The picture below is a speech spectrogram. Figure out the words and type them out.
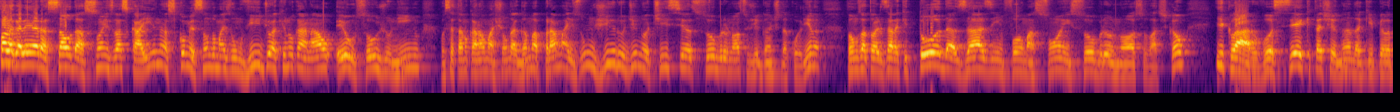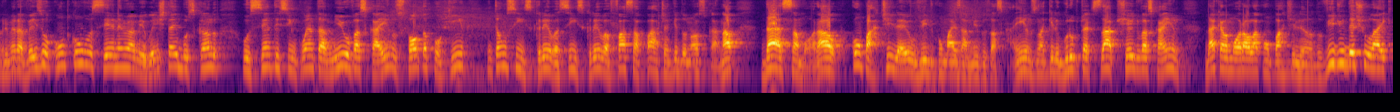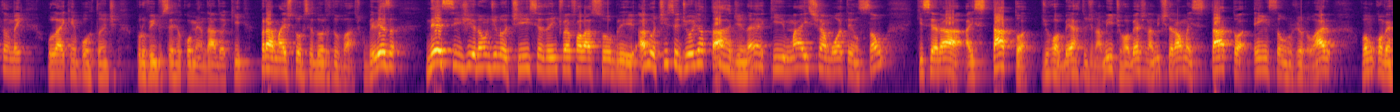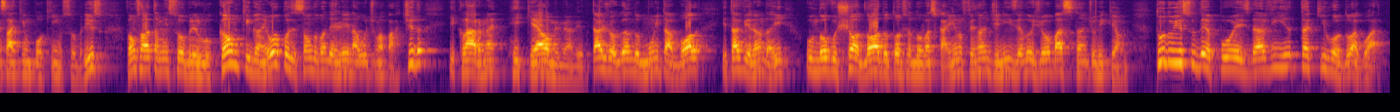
Fala galera, saudações vascaínas, começando mais um vídeo aqui no canal, eu sou o Juninho, você está no canal Machão da Gama para mais um giro de notícias sobre o nosso gigante da colina. Vamos atualizar aqui todas as informações sobre o nosso Vascão e claro, você que está chegando aqui pela primeira vez, eu conto com você, né, meu amigo? A gente está aí buscando os 150 mil vascaínos, falta pouquinho, então se inscreva, se inscreva, faça parte aqui do nosso canal, dá essa moral, compartilha aí o vídeo com mais amigos vascaínos, naquele grupo de WhatsApp cheio de vascaíno, dá aquela moral lá compartilhando o vídeo e deixa o like também. O like é importante para o vídeo ser recomendado aqui para mais torcedores do Vasco, beleza? Nesse girão de notícias, a gente vai falar sobre a notícia de hoje à tarde, né? Que mais chamou atenção, que será a estátua de Roberto Dinamite. Roberto Dinamite terá uma estátua em São Januário. Vamos conversar aqui um pouquinho sobre isso. Vamos falar também sobre Lucão, que ganhou a posição do Vanderlei na última partida. E claro, né? Riquelme, meu amigo, tá jogando muita bola e tá virando aí o novo xodó do torcedor vascaíno. O Fernando Diniz elogiou bastante o Riquelme. Tudo isso depois da vinheta que rodou agora.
